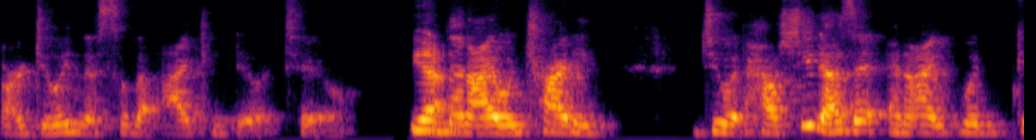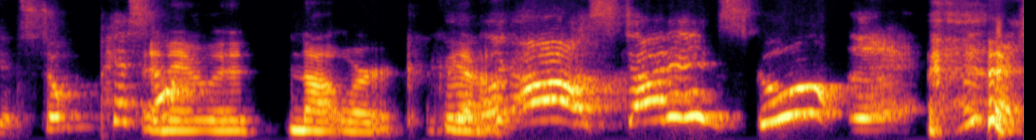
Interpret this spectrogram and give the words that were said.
are doing this so that I can do it too. Yeah. And then I would try to do it how she does it, and I would get so pissed and off. it would not work. Because I'd be Yeah. like, oh, studying school. Ugh, hate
